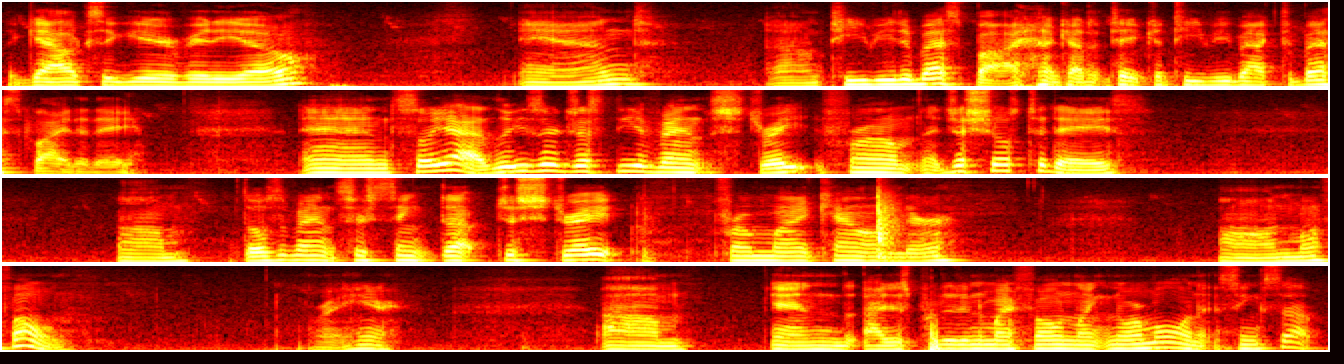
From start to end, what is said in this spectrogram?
The Galaxy Gear video and um, TV to Best Buy. I got to take a TV back to Best Buy today. And so yeah, these are just the events straight from, it just shows today's. Um, those events are synced up just straight from my calendar on my phone. Right here. Um, and I just put it into my phone like normal and it syncs up.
